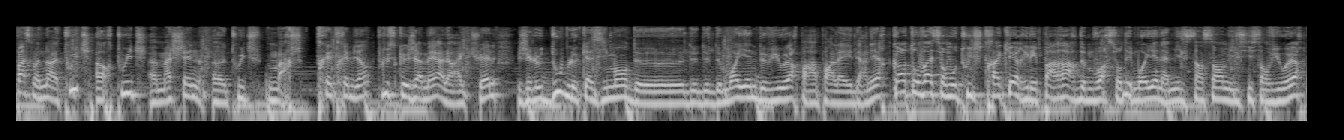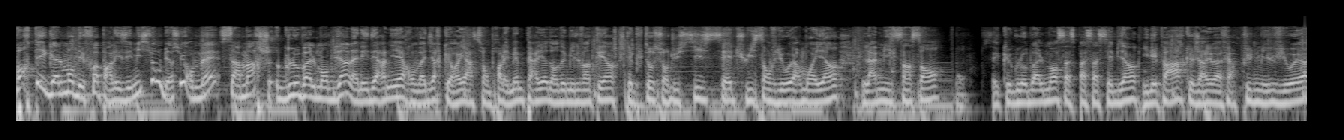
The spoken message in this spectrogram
passe maintenant à Twitch. Alors Twitch, euh, ma chaîne euh, Twitch marche très très bien, plus que jamais à l'heure actuelle. J'ai le double quasiment de, moyenne de viewers par rapport à l'année dernière. Quand on va sur mon Twitch tracker, il est pas rare de me voir sur des moyennes à 1500, 1600 viewers. Porté également des fois par les émissions, bien sûr, mais ça marche globalement bien. L'année dernière, on va dire que regarde, si on prend les mêmes périodes en 2021, j'étais plutôt sur du 6, 7, 800 viewers moyens. Là, 1500, bon, c'est que globalement ça se passe assez bien. Il est pas rare que j'arrive à faire plus de 1000 viewers,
